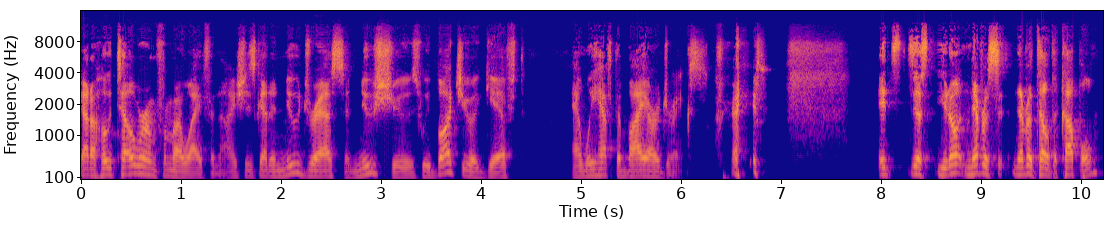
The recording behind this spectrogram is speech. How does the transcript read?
got a hotel room for my wife and I. She's got a new dress and new shoes. We bought you a gift, and we have to buy our drinks. Right? It's just you don't never never tell the couple.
